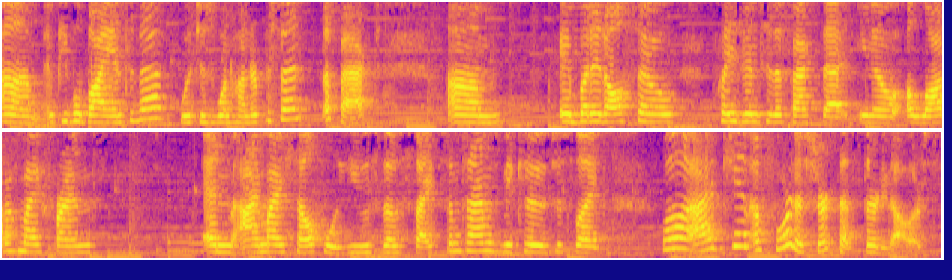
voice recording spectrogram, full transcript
Um, and people buy into that, which is 100% a fact. Um, it, but it also plays into the fact that you know a lot of my friends and I myself will use those sites sometimes because it's just like, well, I can't afford a shirt that's thirty dollars.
